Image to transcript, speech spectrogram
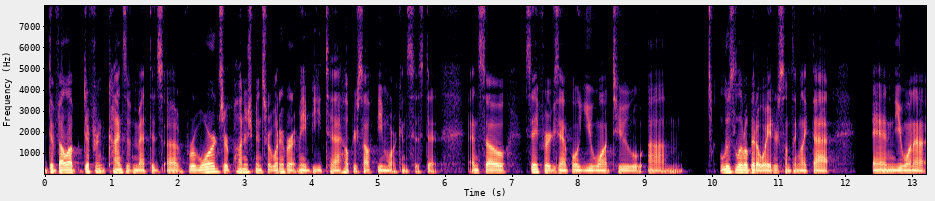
develop different kinds of methods of rewards or punishments or whatever it may be to help yourself be more consistent. And so, say for example, you want to um, lose a little bit of weight or something like that, and you want to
